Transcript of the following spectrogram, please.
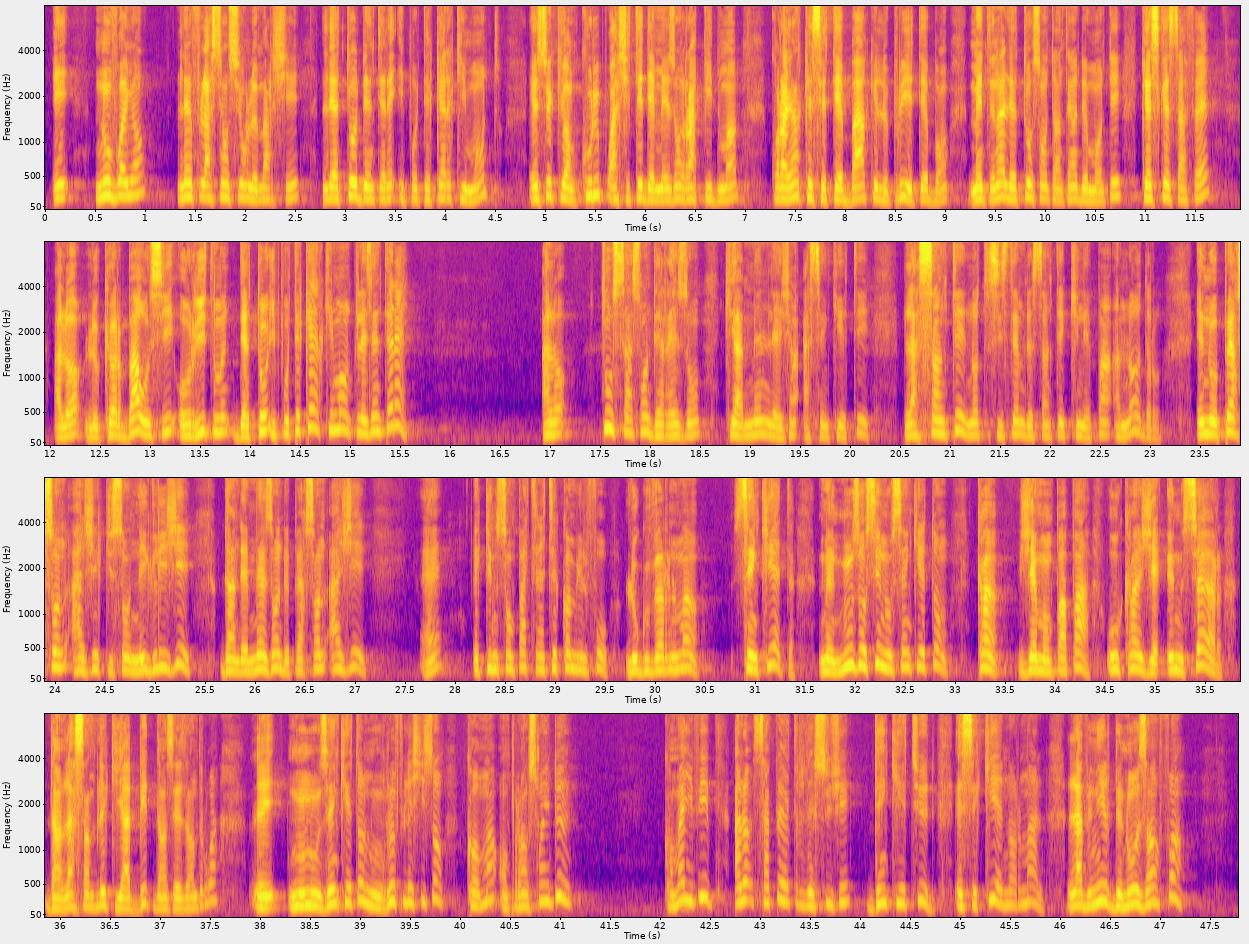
Et nous voyons l'inflation sur le marché, les taux d'intérêt hypothécaires qui montent, et ceux qui ont couru pour acheter des maisons rapidement, croyant que c'était bas, que le prix était bon. Maintenant, les taux sont en train de monter. Qu'est-ce que ça fait? Alors, le cœur bat aussi au rythme des taux hypothécaires qui montent, les intérêts. Alors, tout ça sont des raisons qui amènent les gens à s'inquiéter. La santé, notre système de santé qui n'est pas en ordre, et nos personnes âgées qui sont négligées dans des maisons de personnes âgées, hein, et qui ne sont pas traitées comme il faut. Le gouvernement s'inquiète, mais nous aussi nous s'inquiétons. Quand j'ai mon papa ou quand j'ai une sœur dans l'assemblée qui habite dans ces endroits, et nous nous inquiétons, nous réfléchissons comment on prend soin d'eux, comment ils vivent. Alors ça peut être des sujets d'inquiétude, et ce qui est normal. L'avenir de nos enfants,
